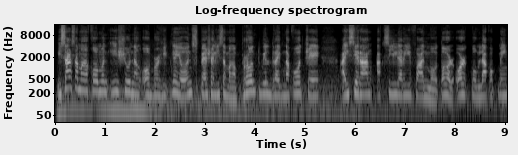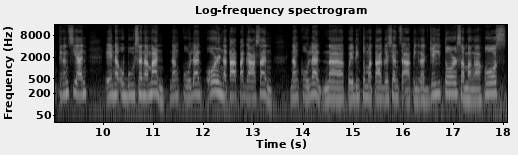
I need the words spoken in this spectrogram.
Isa sa mga common issue ng overheat ngayon, especially sa mga front wheel drive na kotse, ay sirang auxiliary fan motor or kung lack of maintenance yan, eh naubusan naman ng coolant or natatagasan ng coolant na pwedeng tumatagas yan sa ating radiator, sa mga hose,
